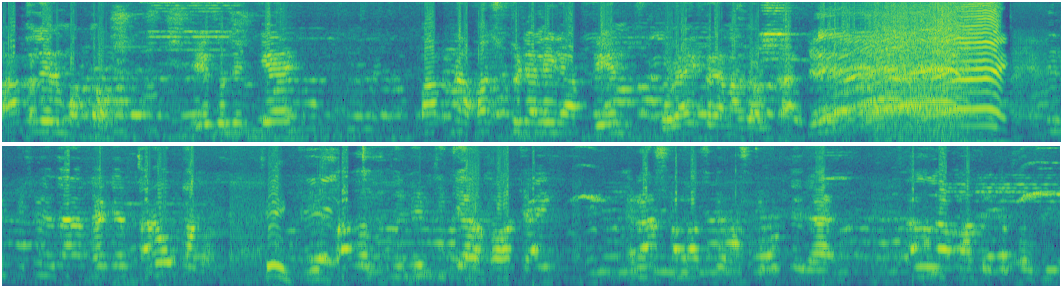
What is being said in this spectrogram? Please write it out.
পাগলের মতো। এগুলিকে পাবনা হসপিটালে ট্রেন ঘোড়াই করে আনা দরকার। এদের পিছনে যারা থাকে তারাও পাগল। ঠিক। এই পাগল দুদিনের বিচার হওয়া চাই এরা সমাজকে নষ্ট করতে যায়। আল্লাহ আমাদেরকে তৌফিক।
